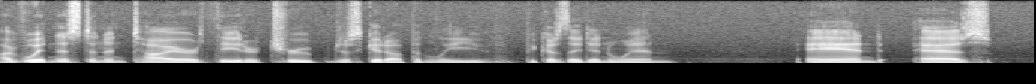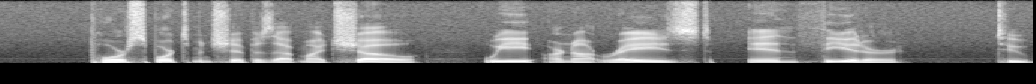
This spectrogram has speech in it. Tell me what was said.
I've witnessed an entire theater troupe just get up and leave because they didn't win. And as poor sportsmanship as that might show, we are not raised in theater to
